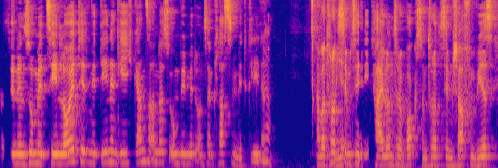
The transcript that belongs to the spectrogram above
Das sind in Summe zehn Leute, mit denen gehe ich ganz anders um wie mit unseren Klassenmitgliedern. Ja. Aber trotzdem sind die Teil unserer Box und trotzdem schaffen wir es.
